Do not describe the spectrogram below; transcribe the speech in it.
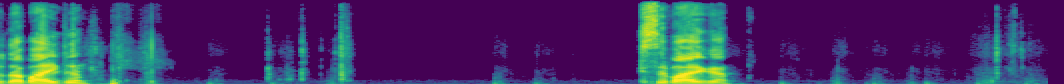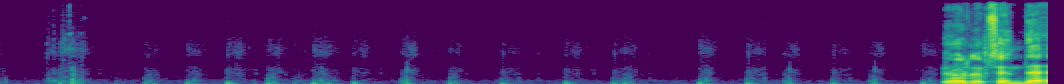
Şu da baygın. İkisi baygın. Gördüm seni de.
